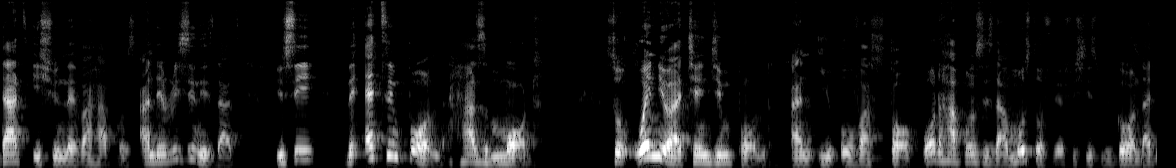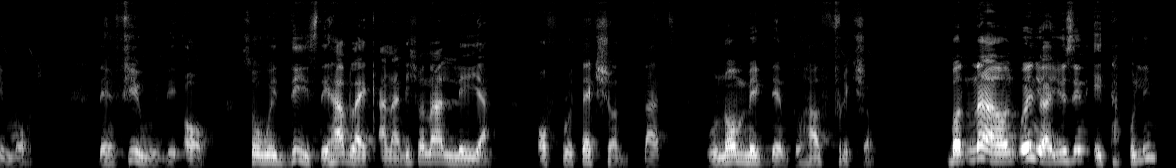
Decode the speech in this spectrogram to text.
that issue never happens. And the reason is that, you see, the earthen pond has mud. So when you are changing pond and you overstock, what happens is that most of your fishes will go under the mud. Then few will be up. So with this, they have like an additional layer of protection that will not make them to have friction. But now, when you are using a tarpaulin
